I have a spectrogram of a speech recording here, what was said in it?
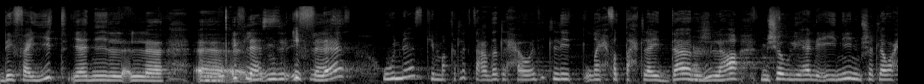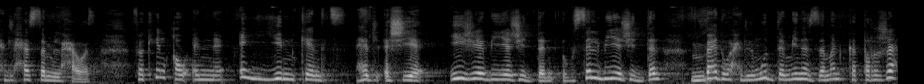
دي فايت يعني الإفلاس. الإفلاس. وناس كما قلت لك تعرضت للحوادث اللي الله يحفظ تحت لها يدها رجلها مشاو ليها العينين مشات لها واحد الحاسة من الحواس فكيلقاو أن ايا كانت هذه الأشياء إيجابية جدا أو سلبية جدا من بعد واحد المدة من الزمن كترجع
